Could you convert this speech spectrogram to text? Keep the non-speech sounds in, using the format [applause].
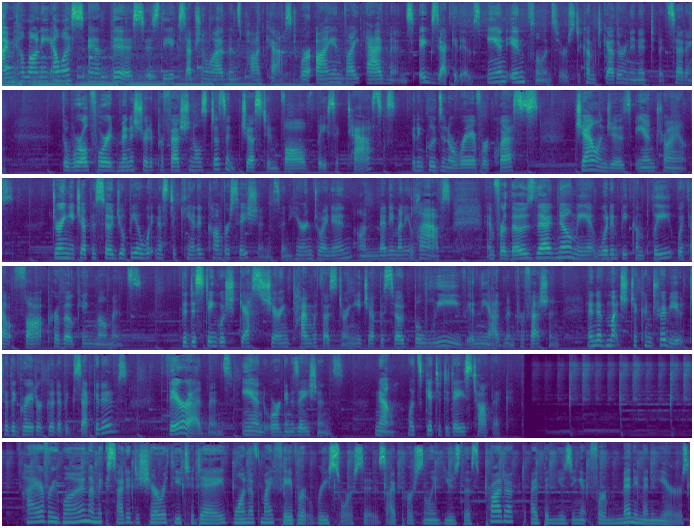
I'm Helani Ellis, and this is the Exceptional Admins Podcast, where I invite admins, executives, and influencers to come together in an intimate setting. The world for administrative professionals doesn't just involve basic tasks, it includes an array of requests, challenges, and triumphs. During each episode, you'll be a witness to candid conversations and hear and join in on many, many laughs. And for those that know me, it wouldn't be complete without thought provoking moments. The distinguished guests sharing time with us during each episode believe in the admin profession and have much to contribute to the greater good of executives, their admins, and organizations. Now, let's get to today's topic. Hi, everyone. I'm excited to share with you today one of my favorite resources. I personally use this product, I've been using it for many, many years,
